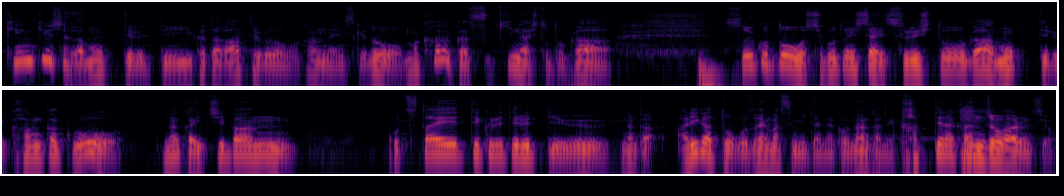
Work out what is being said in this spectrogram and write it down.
研究者が持ってるっていう言い方が合ってるかどうかわかんないんですけど、まあ、科学が好きな人とか、そういうことを仕事にしたりする人が持ってる感覚を、なんか一番、こう伝えてくれてるっていう、なんか、ありがとうございますみたいな、こうなんかね、勝手な感情があるんですよ。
